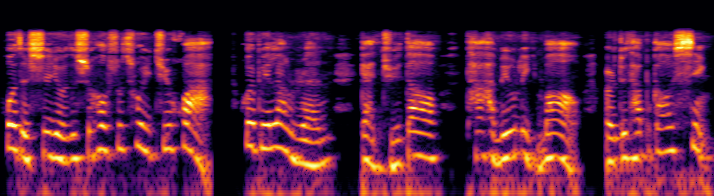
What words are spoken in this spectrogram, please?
或者是有的时候说错一句话，会不会让人感觉到他很没有礼貌，而对他不高兴，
